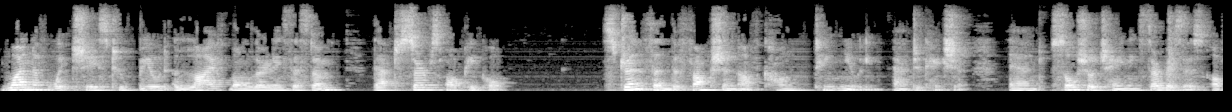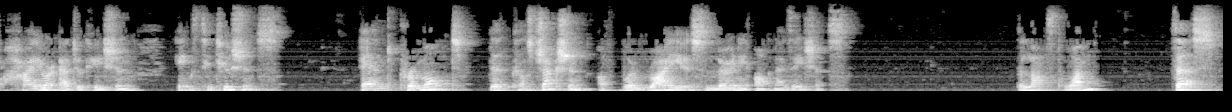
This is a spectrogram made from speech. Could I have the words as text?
one of which is to build a lifelong learning system that serves all people, strengthen the function of continuing education and social training services of higher education institutions, and promote the construction of various learning organizations the last one. Thus,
